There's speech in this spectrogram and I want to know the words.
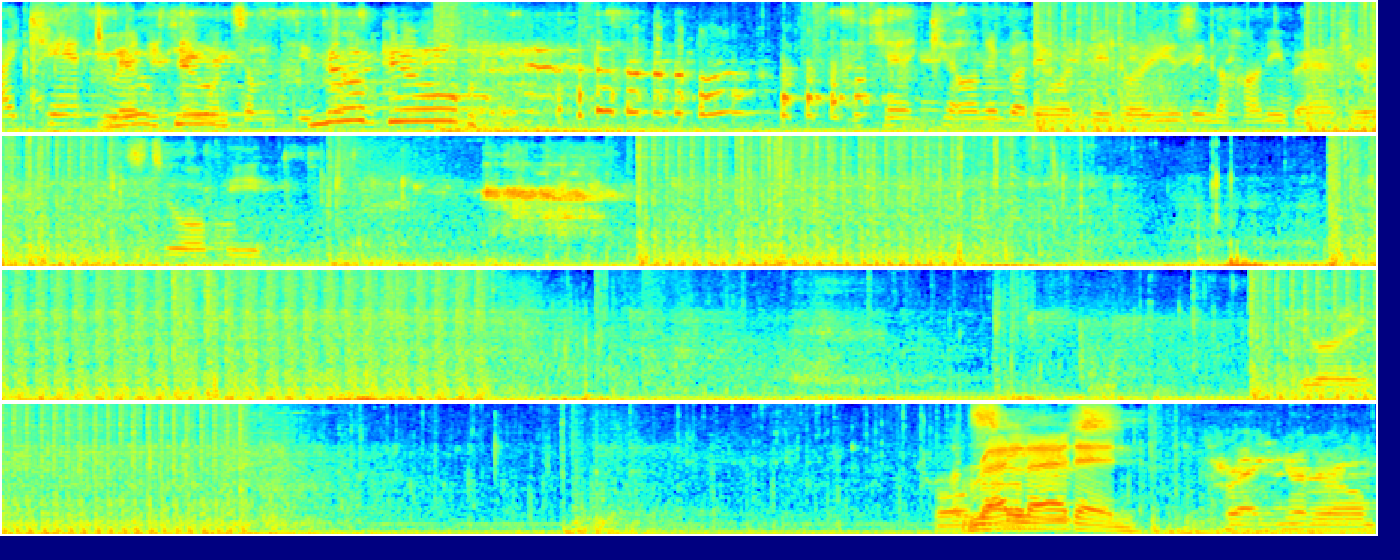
I can't do Noob anything when some people. Noob tube! I can't kill anybody when people are using the honey badger. It's too OP. Reloading. Reloading. Right in the room.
